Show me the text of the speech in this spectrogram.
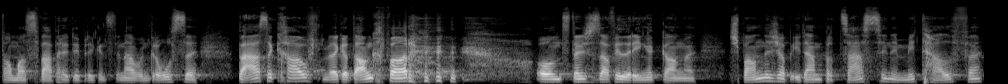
Thomas Weber hat übrigens dann auch einen grossen Besen gekauft, mega dankbar. Und dann ist es auch viel Ringen gegangen. Spannend ist aber, in diesem Prozess, im Mithelfen,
